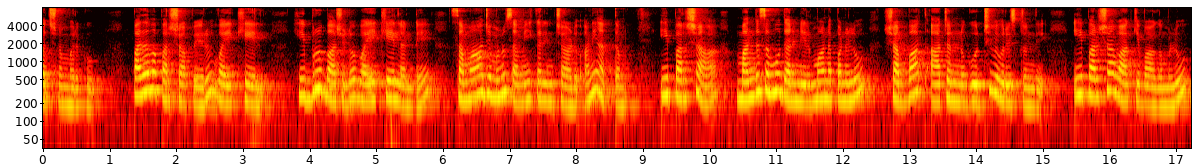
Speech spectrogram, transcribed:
వచనం వరకు. పదవ పర్షా పేరు వైఖేల్ హిబ్రూ భాషలో వైఖేల్ అంటే సమాజమును సమీకరించాడు అని అర్థం. ఈ పర్ష మందసము దాని నిర్మాణ పనులు షబ్బాత్ ఆచరణను గూర్చి వివరిస్తుంది. ఈ పర్ష వాక్య భాగములు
